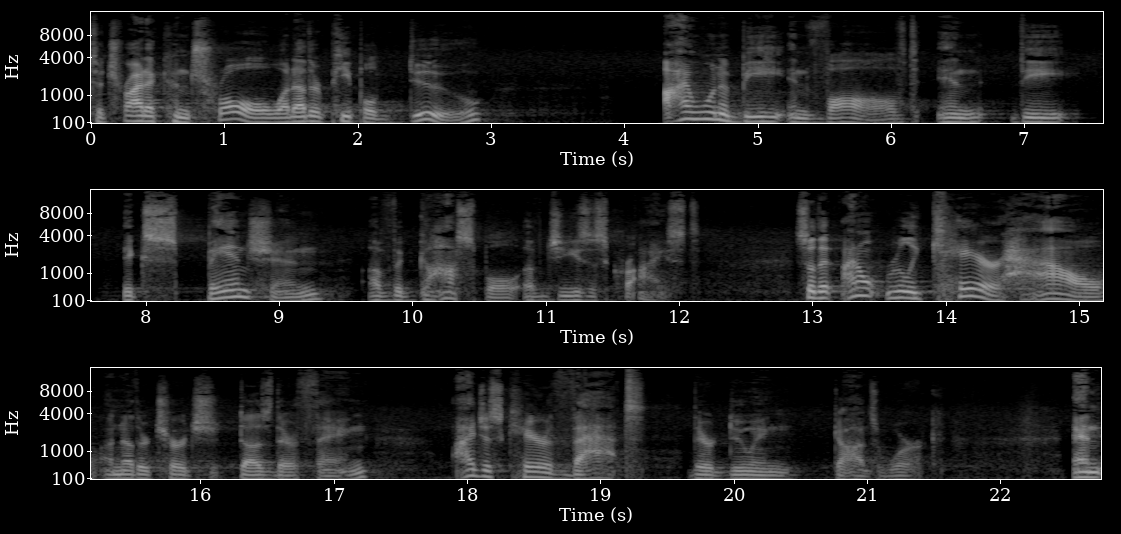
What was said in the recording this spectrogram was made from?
to try to control what other people do. I want to be involved in the expansion of the gospel of Jesus Christ so that I don't really care how another church does their thing. I just care that they're doing God's work. And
